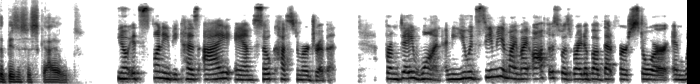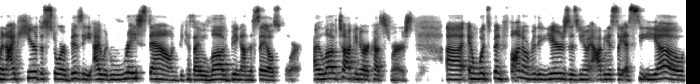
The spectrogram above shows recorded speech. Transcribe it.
the business has scaled? You know, it's funny because I am so customer driven from day one. I mean, you would see me in my my office was right above that first store, and when I'd hear the store busy, I would race down because I loved being on the sales floor. I love talking to our customers. Uh, and what's been fun over the years is, you know, obviously as CEO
